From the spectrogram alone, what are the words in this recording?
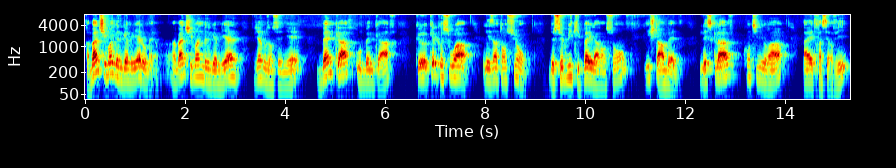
Rabban Shimon ben Gamliel Omer. Rabban Shimon ben Gamliel vient nous enseigner, Benkar ou Benkar, que quelles que soient les intentions de celui qui paye la rançon, Ishtarbed, l'esclave continuera à être asservi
